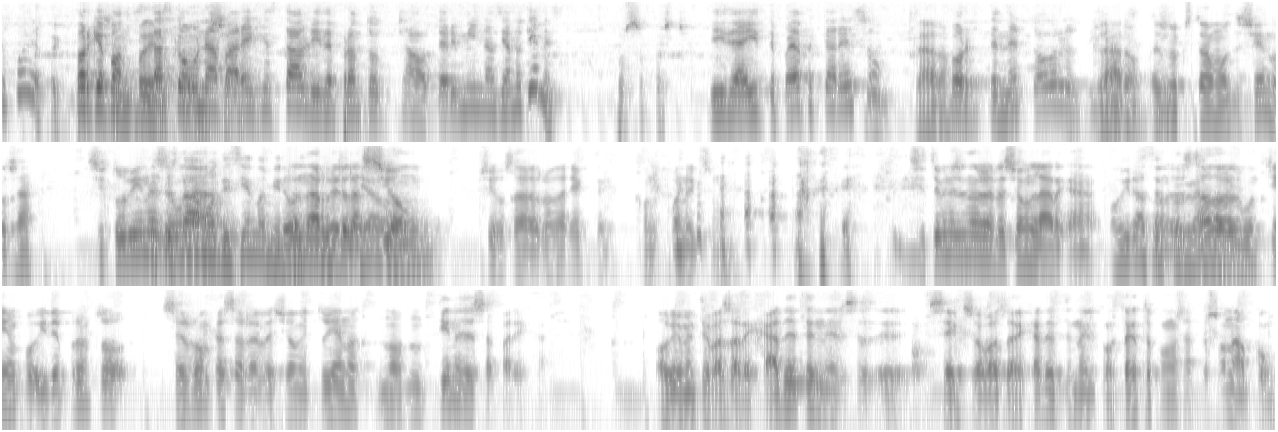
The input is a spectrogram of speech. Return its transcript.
Se puede afectar. Porque se ponte, puede estás con una pareja estable y de pronto, chao, terminas, ya no tienes. Por supuesto. Y de ahí te puede afectar eso Claro. por tener todos los días. Claro, es lo que estábamos diciendo. O sea, si tú vienes de una, estábamos diciendo de una relación, sí, o sea, Rodaría con, con Exxon. si tú vienes de una relación larga, has estado algún tiempo y de pronto se rompe esa relación y tú ya no, no- no tienes esa pareja. Obviamente vas a dejar de tener eh, sexo, vas a dejar de tener contacto con esa persona o con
